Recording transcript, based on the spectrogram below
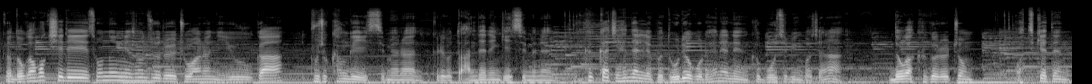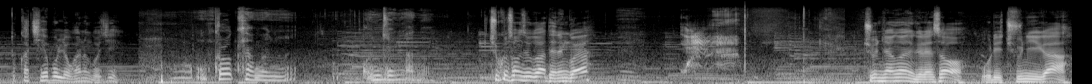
그러니까 너가 확실히 손흥민 선수를 좋아하는 이유가 부족한 게 있으면은 그리고 또 안 되는 게 있으면은 끝까지 해내려고 노력으로 해내는 그 모습인 거잖아. 너가 그거를 좀 어떻게든 똑같이 해보려고 하는 거지. 그렇게 하면 언젠가는 축구 선수가 되는 거야? 준 형은 그래서 우리 준이가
